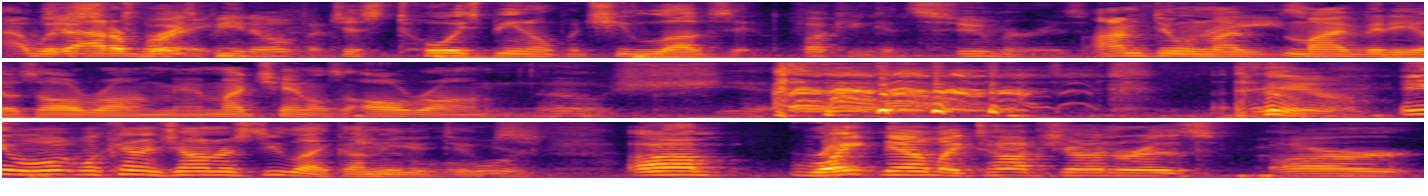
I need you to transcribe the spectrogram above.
uh, without a toys break. being open. just toys being open. She loves it. fucking consumerism. I'm doing my, Crazy. my videos all wrong, man. My channel's all wrong. no shit. Damn. Anyway, what, what kind of genres do you like on the Good YouTubes? Lord. Um, right now, my top genres are,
